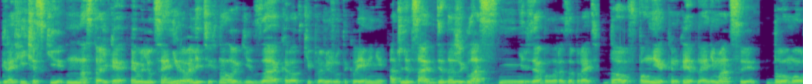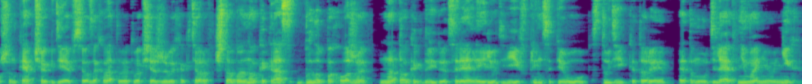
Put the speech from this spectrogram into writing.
графически настолько эволюционировали технологии за короткий промежуток времени. От лица, где даже глаз нельзя было разобрать, до вполне конкретной анимации, до motion capture, где все захватывают вообще живых актеров, чтобы оно как раз было похоже на то, как двигаются реальные люди. И, в принципе, у студий, которые этому уделяют внимание, у них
